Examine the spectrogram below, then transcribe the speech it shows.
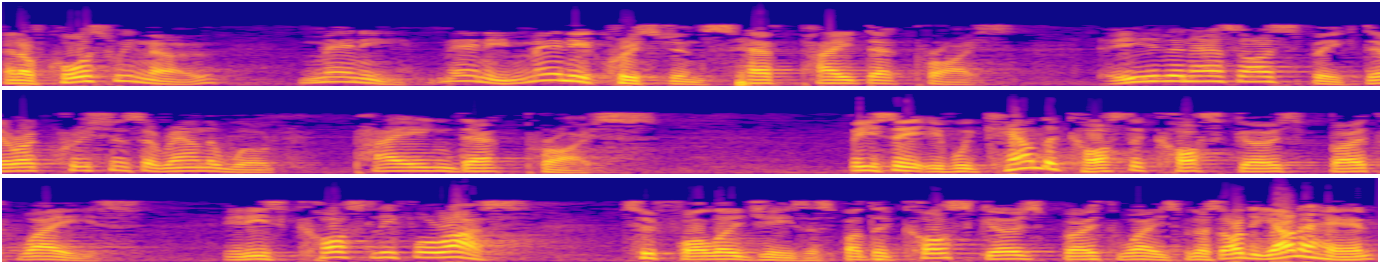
And of course we know many, many, many Christians have paid that price. Even as I speak, there are Christians around the world paying that price. But you see, if we count the cost, the cost goes both ways. It is costly for us to follow Jesus. But the cost goes both ways because on the other hand,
